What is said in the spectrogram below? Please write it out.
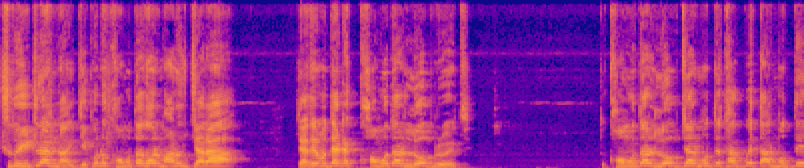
শুধু হিটলার নয়, যে কোনো ক্ষমতাধর মানুষ যারা, যাদের মধ্যে একটা ক্ষমতার লোভ রয়েছে তো ক্ষমতার লোভ যার মধ্যে থাকবে, তার মধ্যে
